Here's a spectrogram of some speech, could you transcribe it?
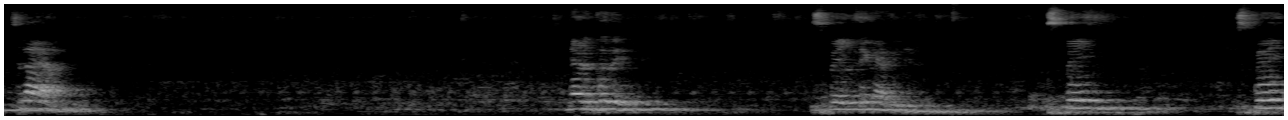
മനസ്സിലായ? അടുത്തത്. സ്പെയിനിന്റെ ക്യാപിറ്റൽ സ്പെയിൻ സ്പെയിൻ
